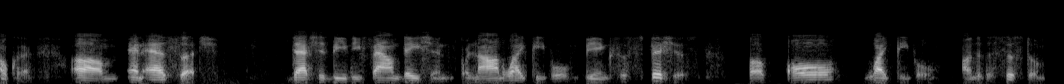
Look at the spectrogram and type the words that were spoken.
Okay. Um, and as such, that should be the foundation for non-white people being suspicious of all white people under the system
